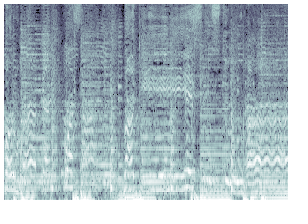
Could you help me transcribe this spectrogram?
hormat dan kuasa bagi Yesus Tuhan.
